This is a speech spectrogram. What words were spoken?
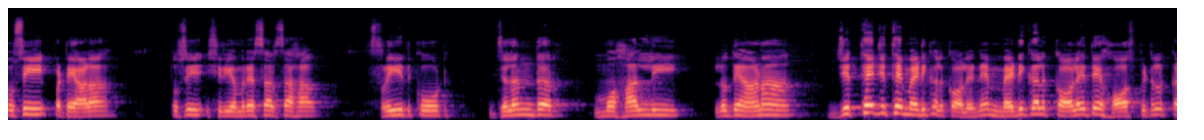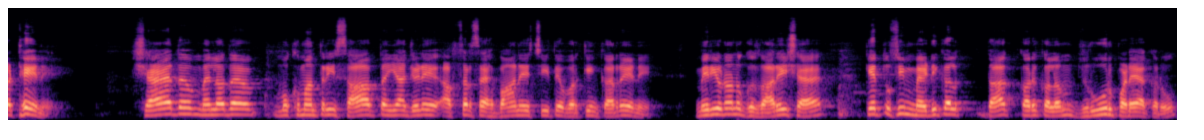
ਤੁਸੀਂ ਪਟਿਆਲਾ, ਤੁਸੀਂ ਸ਼੍ਰੀ ਅੰਮ੍ਰਿਤਸਰ ਸਾਹਿਬ, ਫਰੀਦਕੋਟ, ਜਲੰਧਰ, ਮੋਹਾਲੀ, ਲੁਧਿਆਣਾ ਜਿੱਥੇ ਜਿੱਥੇ ਮੈਡੀਕਲ ਕਾਲਜ ਨੇ, ਮੈਡੀਕਲ ਕਾਲਜ ਤੇ ਹਸਪੀਟਲ ਇਕੱਠੇ ਨੇ। ਸ਼ਾਇਦ ਮੈਨੂੰ ਲੱਗਦਾ ਮੁੱਖ ਮੰਤਰੀ ਸਾਹਿਬ ਤਾਂ ਜਾਂ ਜਿਹੜੇ ਅਫਸਰ ਸਹਿਬਾਨ ਇਸ ਚੀਜ਼ ਤੇ ਵਰਕਿੰਗ ਕਰ ਰਹੇ ਨੇ, ਮੇਰੀ ਉਹਨਾਂ ਨੂੰ ਗੁਜ਼ਾਰਿਸ਼ ਹੈ ਕਿ ਤੁਸੀਂ ਮੈਡੀਕਲ ਦਾ ਕਰਿਕੂਲਮ ਜ਼ਰੂਰ ਪੜਿਆ ਕਰੋ।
